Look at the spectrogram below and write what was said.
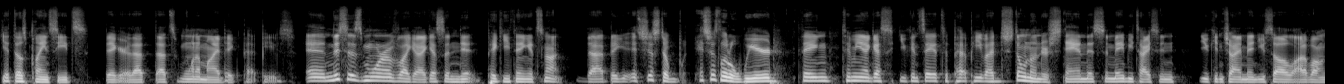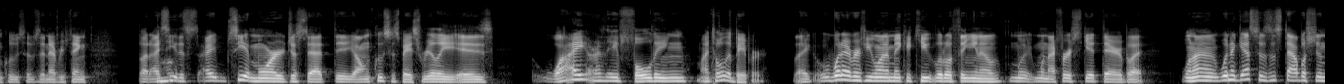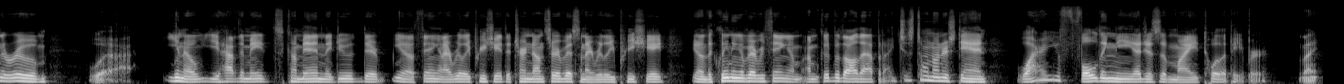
get those plane seats bigger. That that's one of my big pet peeves. And this is more of like I guess a nitpicky thing. It's not that big. It's just a it's just a little weird thing to me. I guess you can say it's a pet peeve. I just don't understand this. And maybe Tyson, you can chime in. You saw a lot of all inclusives and everything, but I see uh-huh. this. I see it more just at the all inclusive space. Really, is why are they folding my toilet paper? Like whatever. If you want to make a cute little thing, you know, when I first get there, but when I when a guest is established in the room you know, you have the mates come in, they do their, you know, thing, and I really appreciate the turn down service and I really appreciate, you know, the cleaning of everything. I'm, I'm good with all that, but I just don't understand why are you folding the edges of my toilet paper? Like,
